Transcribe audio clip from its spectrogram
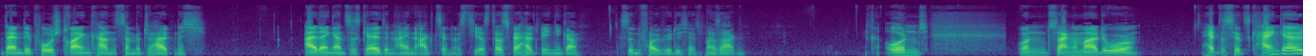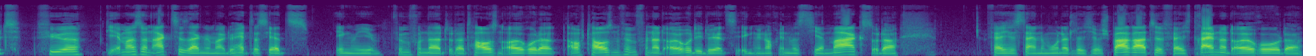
dein Depot streuen kannst, damit du halt nicht all dein ganzes Geld in eine Aktie investierst. Das wäre halt weniger sinnvoll, würde ich jetzt mal sagen. Und, und sagen wir mal, du hättest jetzt kein Geld für die Amazon-Aktie, sagen wir mal, du hättest jetzt irgendwie 500 oder 1000 Euro oder auch 1500 Euro, die du jetzt irgendwie noch investieren magst oder vielleicht ist deine monatliche Sparrate vielleicht 300 Euro oder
